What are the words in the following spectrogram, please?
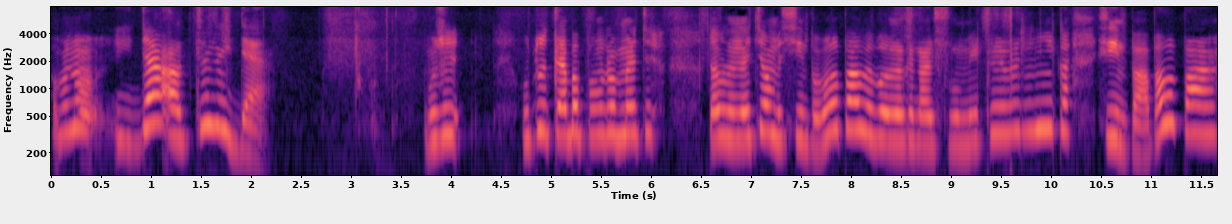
а воно йде, а це не йде. Може, отут треба поробити. Добре, на цьому всім па-па-па. Ви були на каналі Фуміка Вероніка. Всім па-па-па.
